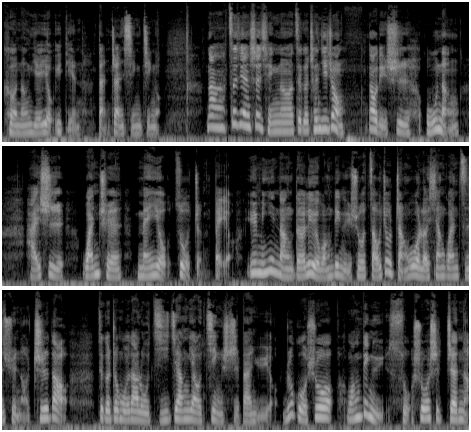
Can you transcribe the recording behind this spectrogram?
可能也有一点胆战心惊哦。那这件事情呢，这个陈吉仲。到底是无能，还是完全没有做准备哦？因为民进党的立委王定宇说，早就掌握了相关资讯哦，知道这个中国大陆即将要进石斑鱼哦。如果说王定宇所说是真啊，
